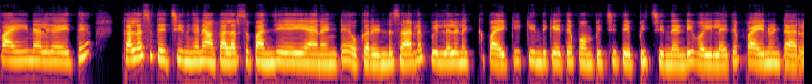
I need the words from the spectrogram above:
ఫైనల్‌గా అయితే కలర్స్ తెచ్చింది కానీ ఆ కలర్స్ పనిచేయనంటే ఒక రెండు సార్లు పిల్లలని పైకి, కిందికైతే పంపించి తెప్పించిందండి. వీళ్ళైతే పైనుంటారు.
